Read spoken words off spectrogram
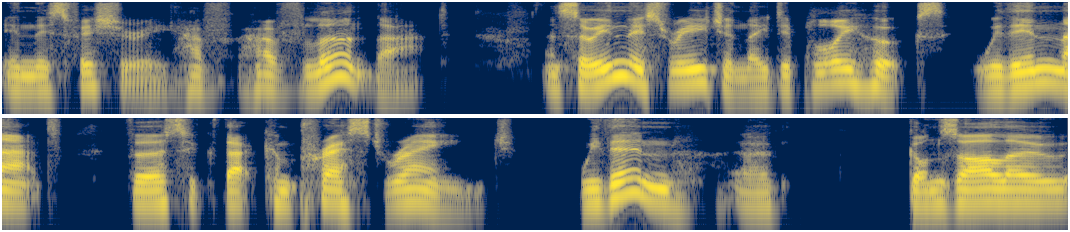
in this fishery, have, have learned that. And so in this region, they deploy hooks within that vertic- that compressed range. We then uh, Gonzalo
